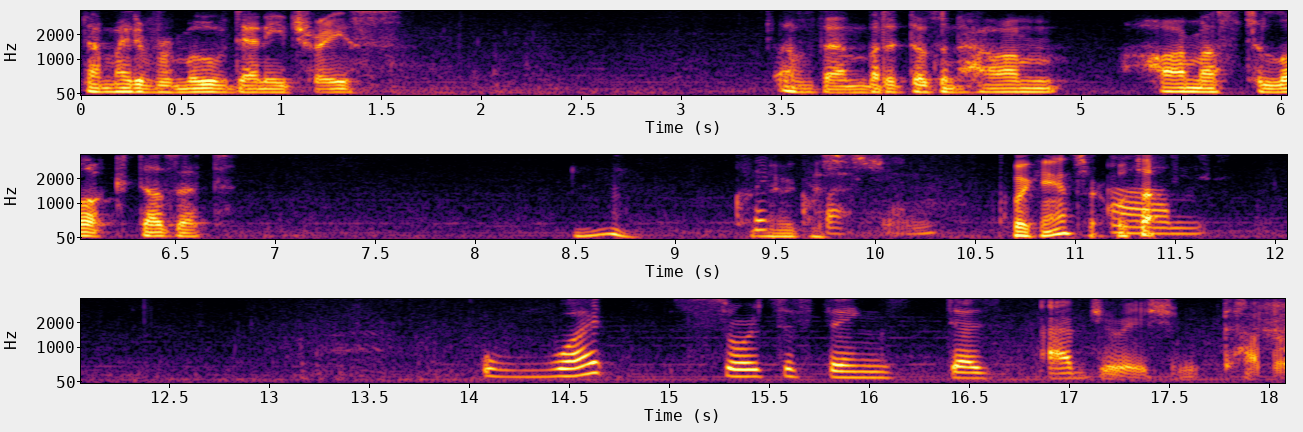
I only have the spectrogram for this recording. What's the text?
that might have removed any trace of them, but it doesn't harm harm us to look, does it? Quick There question. Quick answer. What's up? um, What sorts of things does abjuration cover?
